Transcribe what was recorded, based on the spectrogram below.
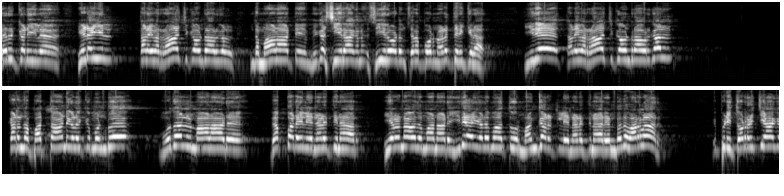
நெருக்கடியில் இடையில் தலைவர் ராஜ் கவுண்டர் அவர்கள் இந்த மாநாட்டை மிக சீராக சீரோடும் சிறப்போடும் நடத்தியிருக்கிறார். இதே தலைவர் ராஜ் கவுண்டர் அவர்கள் கடந்த பத்து ஆண்டுகளுக்கு முன்பு முதல் மாநாடு வெப்படையிலே நடத்தினார். இரண்டாவது மாநாடு இதே எழுமாத்தூர் மங்கரட்டிலே நடத்தினார் என்பது வரலாறு. இப்படி தொடர்ச்சியாக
